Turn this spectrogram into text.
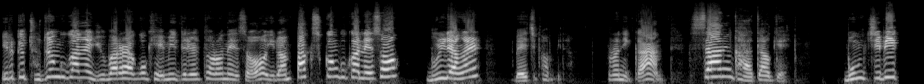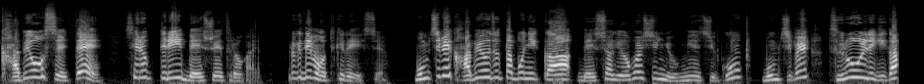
이렇게 조정 구간을 유발을 하고 개미들을 털어내서 이런 박스권 구간에서 물량을 매집합니다. 그러니까 싼 가격에 몸집이 가벼웠을 때 세력들이 매수에 들어가요. 그렇게 되면 어떻게 되어 있어요? 몸집이 가벼워졌다 보니까 매수하기가 훨씬 용이해지고 몸집을 들어올리기가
